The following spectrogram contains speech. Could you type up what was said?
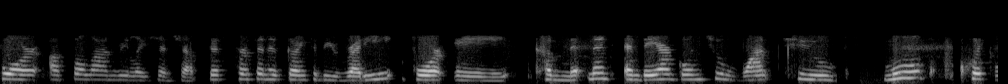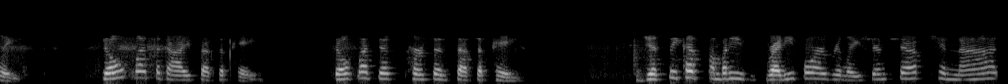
for a full-on relationship. This person is going to be ready for a commitment, and they are going to want to move quickly. Don't let the guy set the pace. Don't let this person set the pace just because somebody's ready for a relationship cannot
